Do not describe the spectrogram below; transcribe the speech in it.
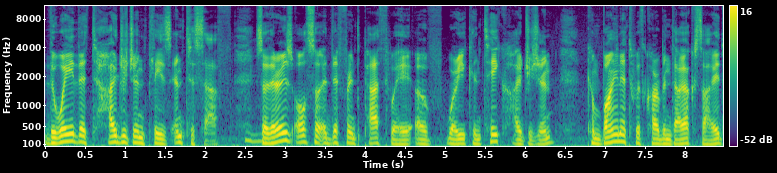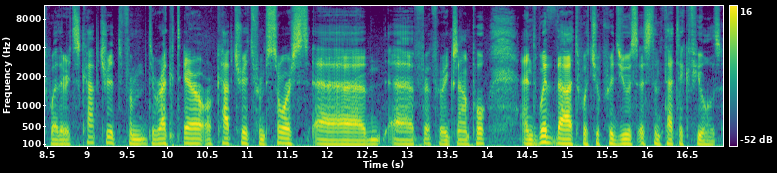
the way that hydrogen plays into SAF. Mm-hmm. So there is also a different pathway of where you can take hydrogen, combine it with carbon dioxide, whether it's captured from direct air or captured from source, uh, uh, for, for example, and with that, what you produce is synthetic fuels.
